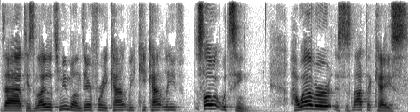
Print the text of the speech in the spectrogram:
that he's Laila Tmima and therefore he can't, we, he can't leave. So it would seem. However, this is not the case.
